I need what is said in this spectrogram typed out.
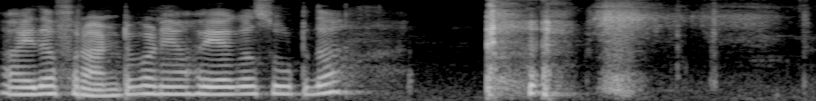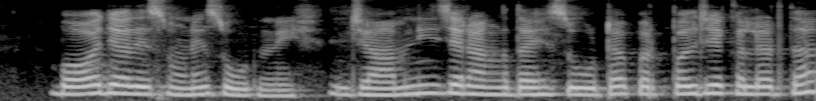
ਇਹਦਾ ਫਰੰਟ ਬਣਿਆ ਹੋਇਆ ਹੈਗਾ ਸੂਟ ਦਾ। ਬਹੁਤ ਜ਼ਿਆਦਾ ਸੋਹਣੇ ਸੂਟ ਨੇ। ਜਾਮਨੀ ਜਿਹਾ ਰੰਗ ਦਾ ਇਹ ਸੂਟ ਆ ਪਰਪਲ ਜੇ ਕਲਰ ਦਾ।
